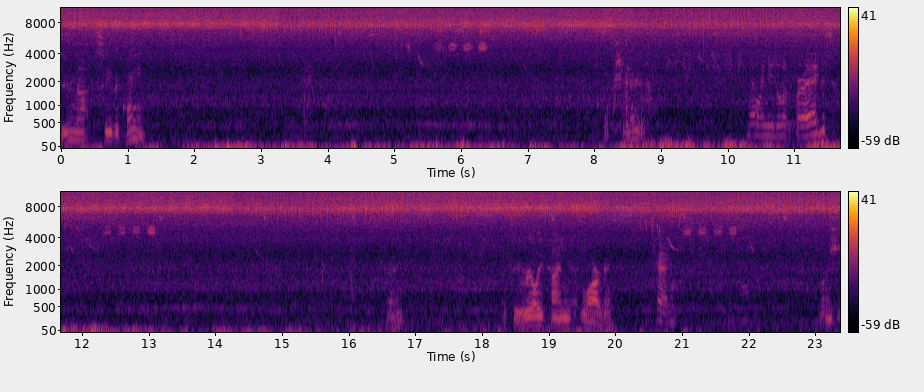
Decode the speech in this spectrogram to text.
Do not see the queen. Hope she made it. Now we need to look for eggs. Okay. Let's see, really tiny larvae. Okay. Well, she-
